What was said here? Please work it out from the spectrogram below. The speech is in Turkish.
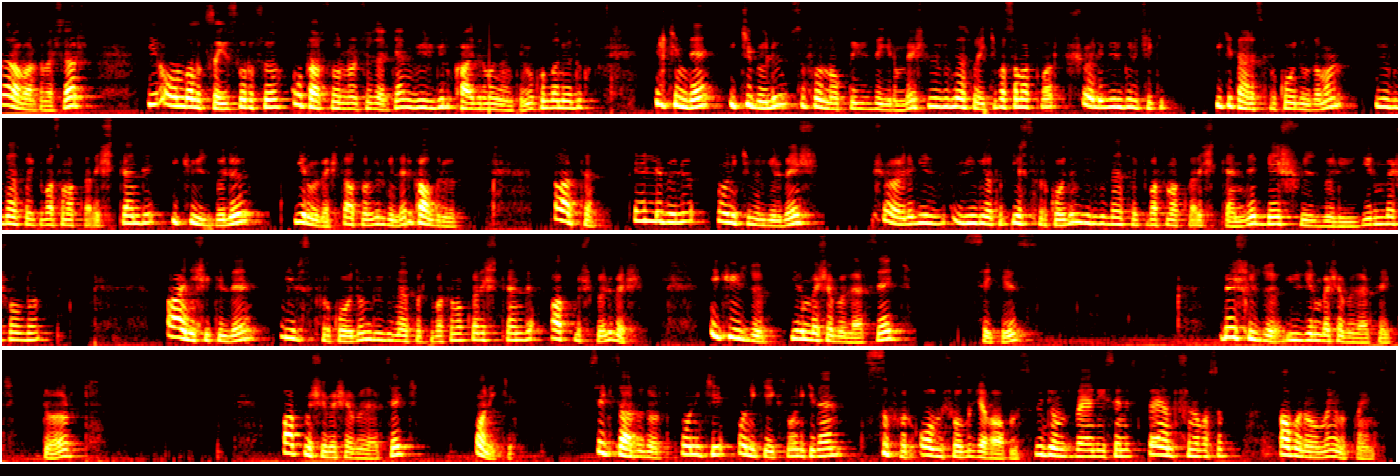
Merhaba arkadaşlar. Bir ondalık sayı sorusu. Bu tarz soruları çözerken virgül kaydırma yöntemi kullanıyorduk. İlkinde 2 bölü 0.25 virgülden sonra 2 basamak var. Şöyle virgülü çekip 2 tane sıfır koyduğum zaman virgülden sonraki basamaklar eşitlendi. 200 bölü 25. Daha sonra virgülleri kaldırıyoruz. Artı 50 bölü 12,5 Şöyle bir virgül atıp bir sıfır koydum. Virgülden sonraki basamaklar eşitlendi. 500 bölü 125 oldu. Aynı şekilde bir sıfır koydum. Virgülden sonraki basamaklar eşitlendi. 60 bölü 5. 200'ü 25'e bölersek 8. 500'ü 125'e bölersek 4. 60'ı 5'e bölersek 12. 8 artı 4 12. 12 eksi 12'den 0 olmuş oldu cevabımız. Videomuzu beğendiyseniz beğen tuşuna basıp abone olmayı unutmayınız.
